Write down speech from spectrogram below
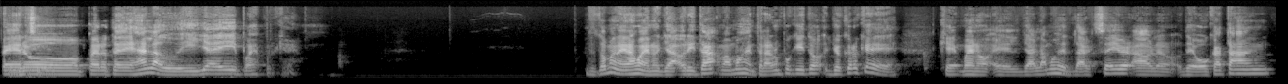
Pero, pero te dejan la dudilla ahí, pues, porque. De todas maneras, bueno, ya ahorita vamos a entrar un poquito. Yo creo que, que bueno, el, ya hablamos del Dark Saber, de Boca Tan.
